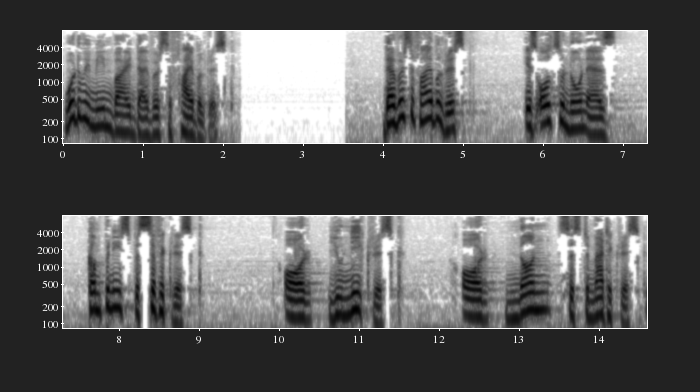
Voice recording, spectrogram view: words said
What do we mean by diversifiable risk? Diversifiable risk is also known as company specific risk or unique risk or non systematic رسک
